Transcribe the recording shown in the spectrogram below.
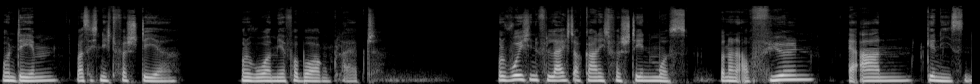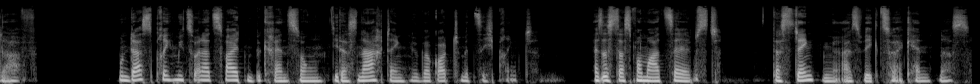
und dem, was ich nicht verstehe und wo er mir verborgen bleibt. Und wo ich ihn vielleicht auch gar nicht verstehen muss, sondern auch fühlen, erahnen, genießen darf. Und das bringt mich zu einer zweiten Begrenzung, die das Nachdenken über Gott mit sich bringt. Es ist das Format selbst, das Denken als Weg zur Erkenntnis.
